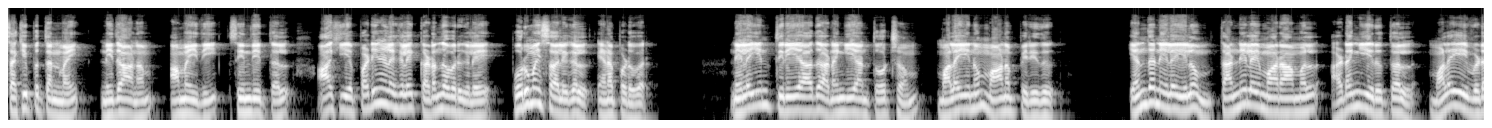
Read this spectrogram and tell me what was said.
சகிப்புத்தன்மை நிதானம் அமைதி சிந்தித்தல் ஆகிய படிநிலைகளை கடந்தவர்களே பொறுமைசாலிகள் எனப்படுவர். நிலையின் திரியாது அடங்கியான் தோற்றம் மலையினும் மானப்பெரிது எந்த நிலையிலும் தன்னிலை மாறாமல் அடங்கியிருத்தல் மலையை விட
